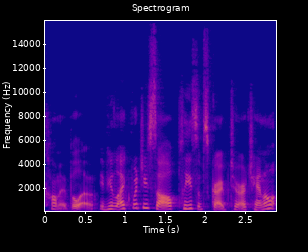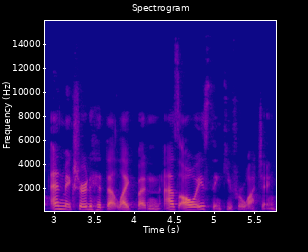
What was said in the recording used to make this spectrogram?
Comment below. If you liked what you saw, please subscribe to our channel and make sure to hit that like button. As always, thank you for watching.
